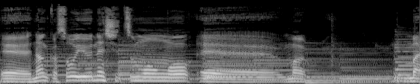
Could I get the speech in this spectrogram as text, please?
えー、なんかそういうね、質問を、えー、まあ、ま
